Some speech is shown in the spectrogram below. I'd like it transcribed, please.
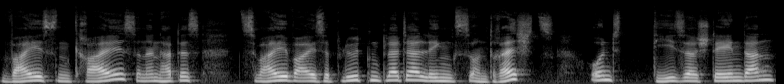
weißen Kreis und dann hat es zwei weiße Blütenblätter links und rechts und diese stehen dann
